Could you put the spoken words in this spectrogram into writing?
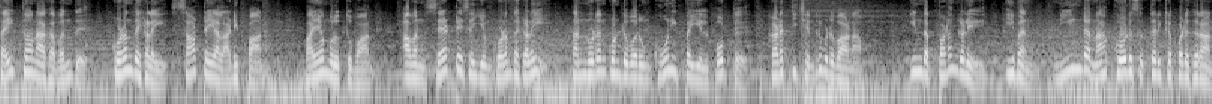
சைத்தானாக வந்து குழந்தைகளை சாட்டையால் அடிப்பான் பயமுறுத்துவான் அவன் சேட்டை செய்யும் குழந்தைகளை தன்னுடன் கொண்டு வரும் கோணிப்பையில் போட்டு கடத்தி சென்று விடுவானாம். இந்த படங்களில் இவன் நீண்ட நாக்கோடு சித்தரிக்கப்படுகிறான்.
